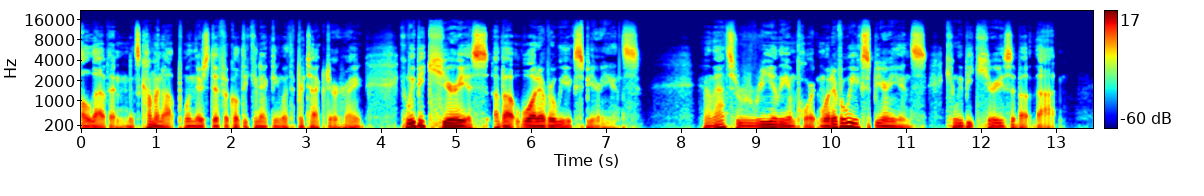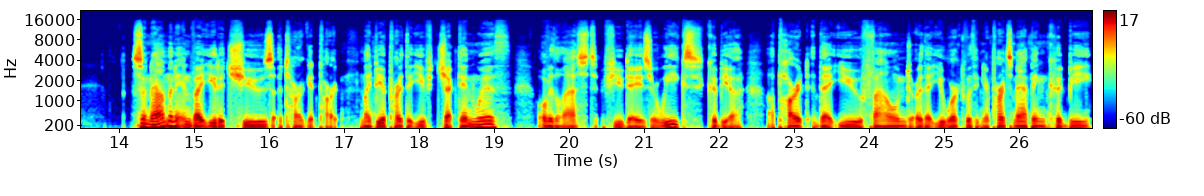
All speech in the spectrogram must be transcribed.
11. It's coming up when there's difficulty connecting with a protector, right? Can we be curious about whatever we experience? Now, that's really important. Whatever we experience, can we be curious about that? So now I'm going to invite you to choose a target part might be a part that you've checked in with over the last few days or weeks. Could be a, a part that you found or that you worked with in your parts mapping. Could be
